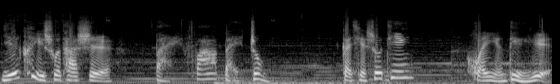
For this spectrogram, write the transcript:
也可以说他是百发百中。感谢收听，欢迎订阅。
